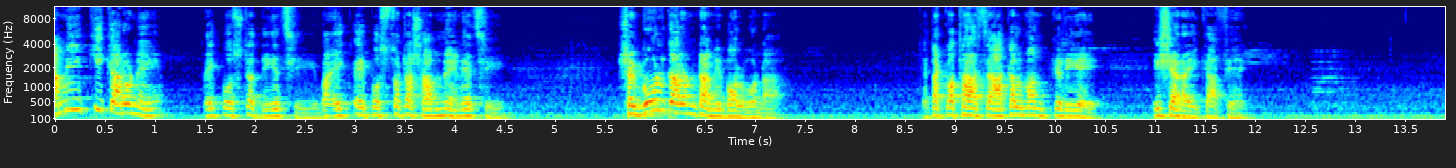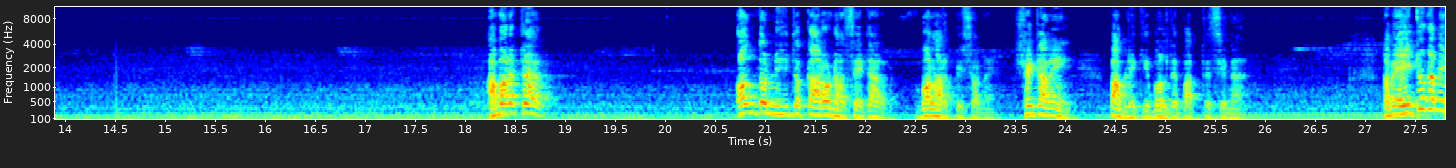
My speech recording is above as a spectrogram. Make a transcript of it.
আমি কি কারণে এই পোস্টটা দিয়েছি বা এই এই পোস্টটা সামনে এনেছি সে মূল কারণটা আমি বলব না। এটা কথা আছে আকলমন্দকে নিয়ে ইশারাই কাফে আমার একটা অন্তর্নিহিত কারণ আছে এটার বলার পিছনে। সেটা আমি পাবলিকই বলতে পারতেছি না। তবে এইটুকু আমি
